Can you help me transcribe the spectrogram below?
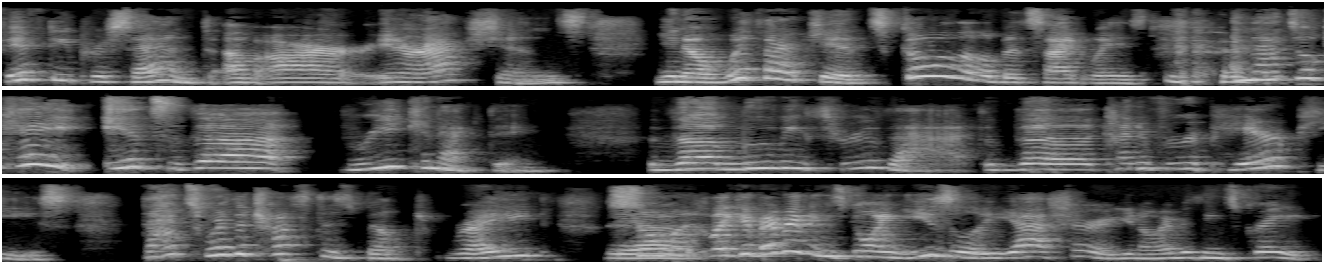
50% of our interactions, you know, with our kids go a little bit sideways. and that's okay. It's the reconnecting the moving through that, the kind of repair piece. That's where the trust is built, right? Yeah. So, like, if everything's going easily, yeah, sure, you know, everything's great.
